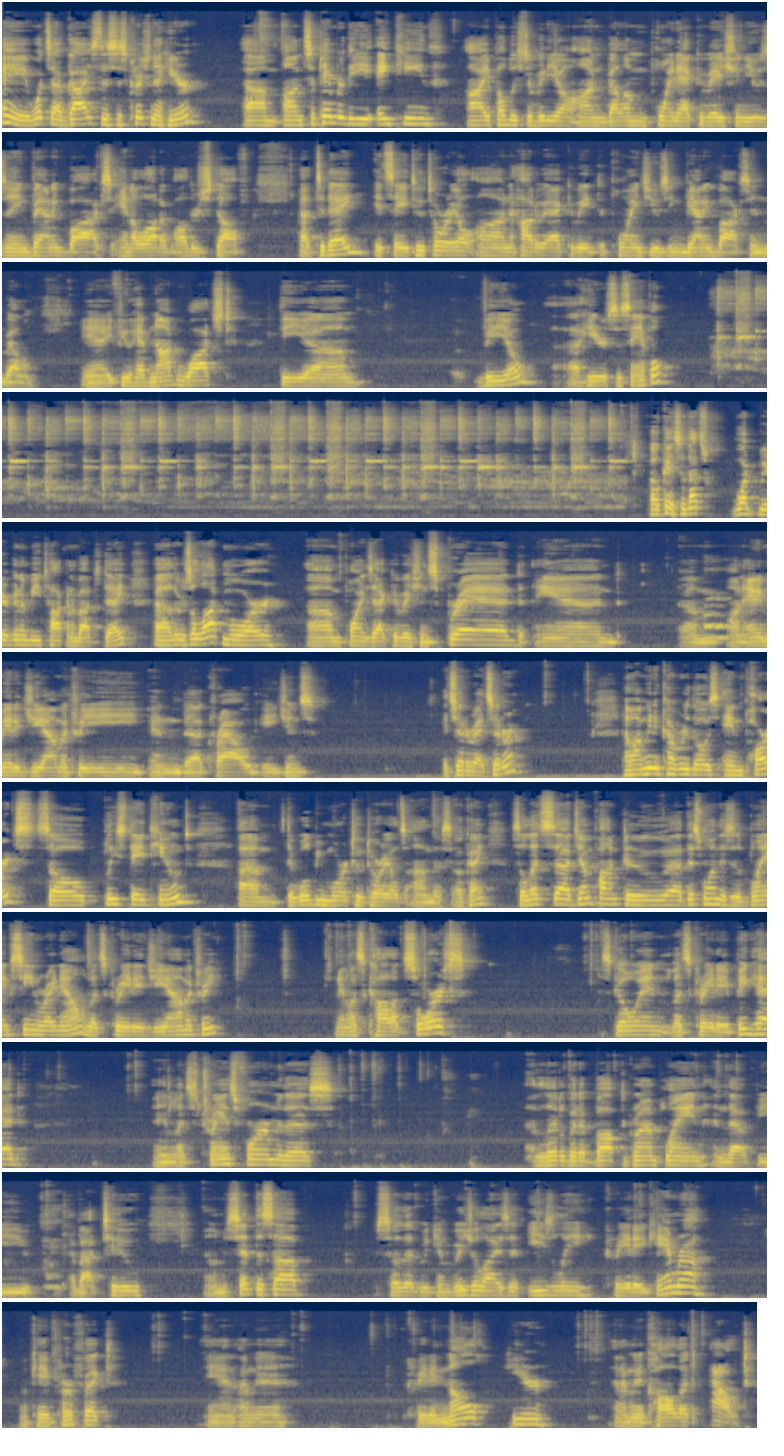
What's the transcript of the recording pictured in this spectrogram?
Hey, what's up, guys? This is Krishna here. Um, on September the 18th, I published a video on Vellum point activation using Bounding Box and a lot of other stuff. Uh, today, it's a tutorial on how to activate the points using Bounding Box and Vellum. Uh, if you have not watched the um, video, uh, here's a sample. Okay, so that's what we're going to be talking about today. Uh, there's a lot more um, points activation spread and um, on animated geometry and uh, crowd agents, etc., etc. Now I'm going to cover those in parts, so please stay tuned. Um, there will be more tutorials on this, okay? So let's uh, jump on to uh, this one. This is a blank scene right now. Let's create a geometry and let's call it source. Let's go in, let's create a pig head, and let's transform this a little bit above the ground plane, and that would be about two. Now let me set this up so that we can visualize it easily. Create a camera. Okay, perfect. And I'm gonna create a null here, and I'm gonna call it out.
